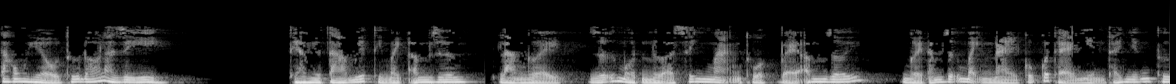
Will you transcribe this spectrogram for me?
Tao không hiểu thứ đó là gì. Theo như tao biết thì mệnh âm dương là người giữ một nửa sinh mạng thuộc về âm giới. Người nắm giữ mệnh này cũng có thể nhìn thấy những thứ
